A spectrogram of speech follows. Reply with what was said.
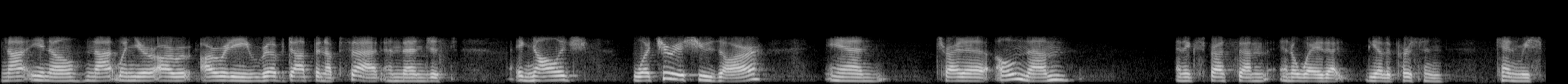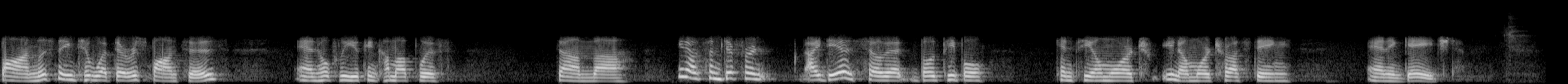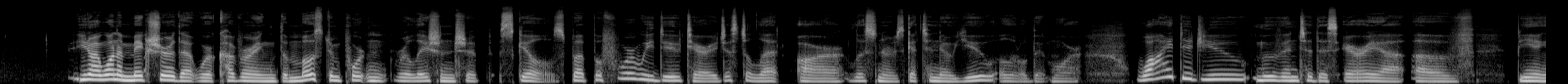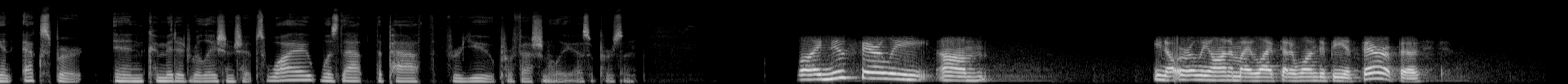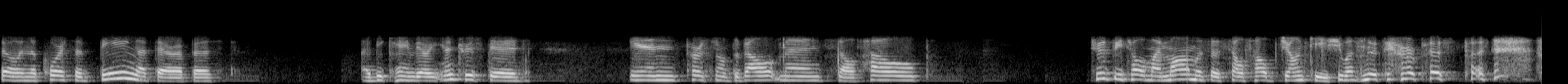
Not, you know, not when you're already revved up and upset, and then just acknowledge what your issues are and try to own them and express them in a way that the other person can respond, listening to what their response is, and hopefully you can come up with some, uh, you know, some different ideas so that both people can feel more, you know, more trusting and engaged you know, I want to make sure that we're covering the most important relationship skills. But before we do, Terry, just to let our listeners get to know you a little bit more, why did you move into this area of being an expert in committed relationships? Why was that the path for you professionally as a person? Well, I knew fairly, um, you know, early on in my life that I wanted to be a therapist so, in the course of being a therapist, I became very interested in personal development, self help. Truth be told, my mom was a self help junkie. She wasn't a therapist, but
